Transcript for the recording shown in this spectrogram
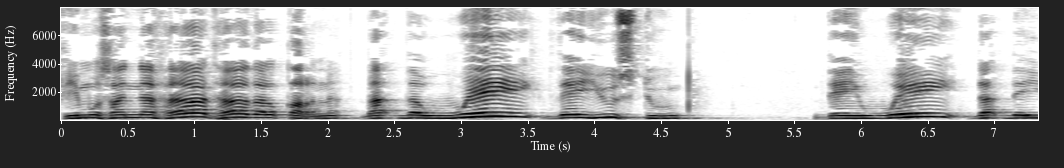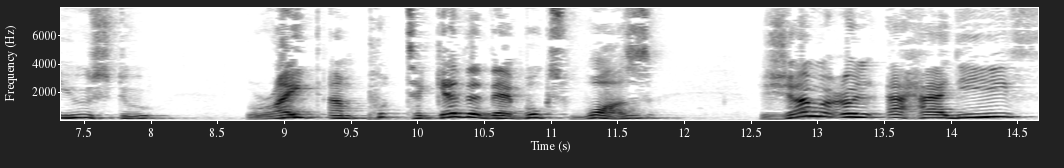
في مصنفات هذا القرن that the way they used to the way that they used to write and put together their books was جمع الأحاديث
